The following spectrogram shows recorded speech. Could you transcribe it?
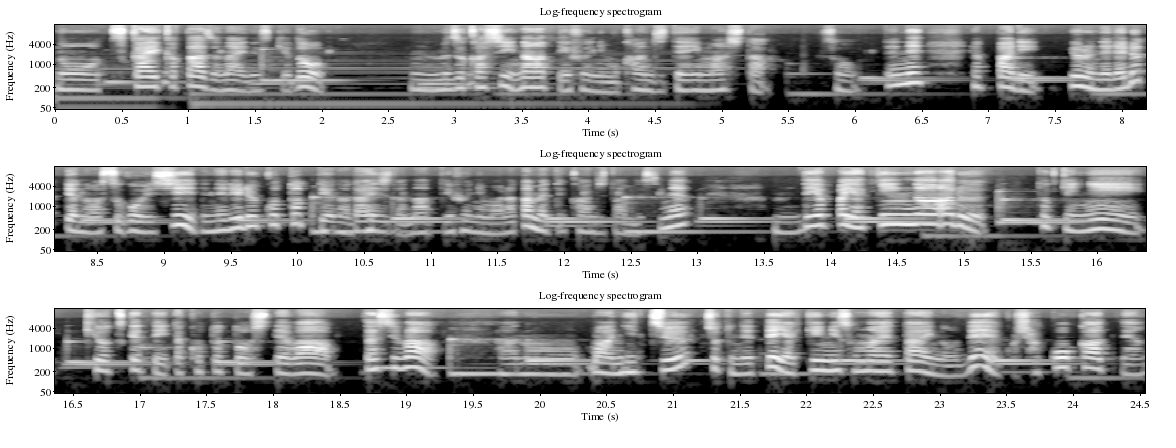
の使い方じゃないですけどうん、難しいなっていう風にも感じていました。そう。でね、やっぱり夜寝れるっていうのはすごいし、で寝れることっていうのは大事だなっていう風にも改めて感じたんですね。うん、で、やっぱ夜勤がある時に気をつけていたこととしては、私は、あのー、まあ、日中ちょっと寝て夜勤に備えたいので、こう遮光カーテン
